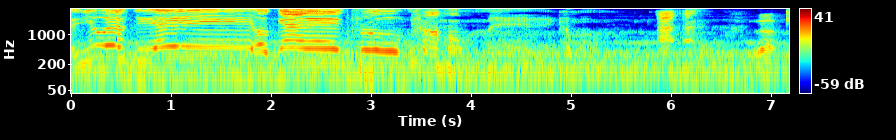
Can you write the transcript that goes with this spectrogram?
USDA organic proof. Oh man, come on. I, I, look,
